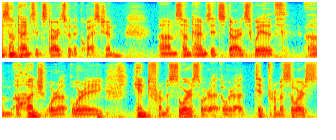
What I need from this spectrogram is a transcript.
Sometimes it starts with a question. Um, sometimes it starts with um, a hunch or a or a hint from a source or a or a tip from a source,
